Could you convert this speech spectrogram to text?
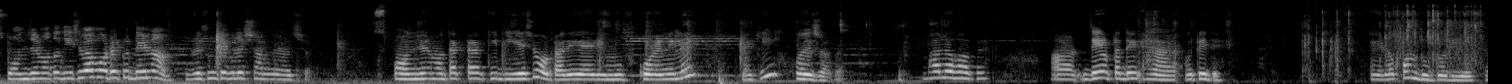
স্পঞ্জের মতো দিয়েছে বাবু, ওটা একটু দে না। ড্রেসিং টেবিলের সামনে আছে। স্পঞ্জের মতো একটা কি দিয়েছে ওটা দিয়ে রিমুভ করে নিলেই নাকি হয়ে যাবে। ভালো হবে। আর দে ওটা দে হ্যাঁ ওটাই দে। এরকম দুটো দিয়েছে।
